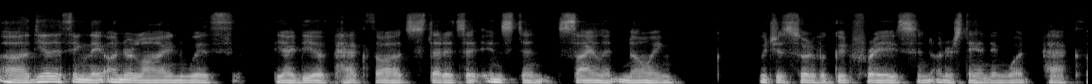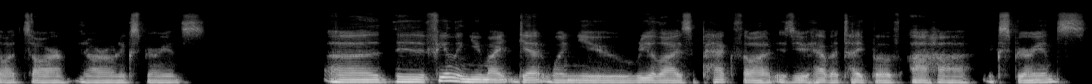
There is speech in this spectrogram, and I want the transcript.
Uh, the other thing they underline with the idea of packed thoughts that it's an instant silent knowing, which is sort of a good phrase in understanding what packed thoughts are in our own experience. Uh, the feeling you might get when you realize a pack thought is you have a type of aha experience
